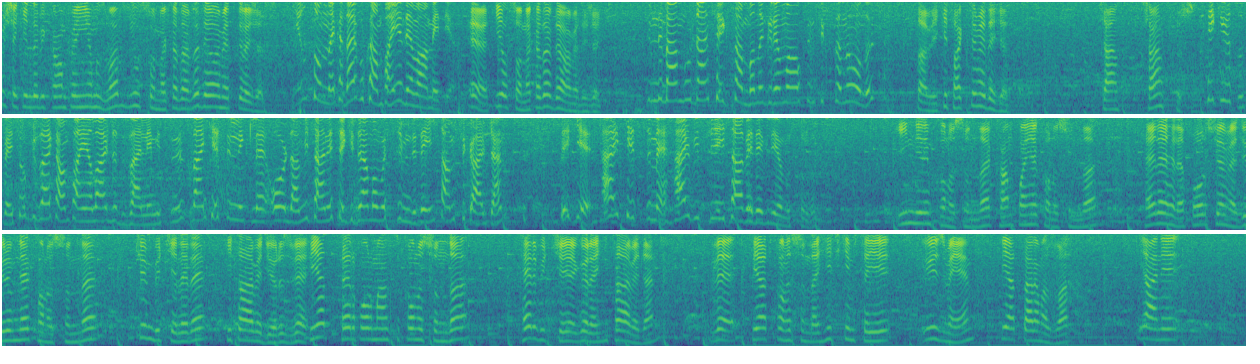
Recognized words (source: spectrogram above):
Bu şekilde bir kampanyamız var. Yıl sonuna kadar da devam ettireceğiz. Yıl sonuna kadar bu kampanya devam ediyor. Evet, yıl sonuna kadar devam edecek. Şimdi ben buradan çeksem bana gramı altın çıksa ne olur? Tabii ki takdim edeceğiz. Şans, şanstır. Peki Yusuf Bey çok güzel kampanyalar da düzenlemişsiniz. Ben kesinlikle oradan bir tane çekeceğim ama şimdi değil tam çıkarken. Peki her kesime, her bütçeye hitap edebiliyor musunuz? indirim konusunda, kampanya konusunda, hele hele porsiyon ve dürümler konusunda tüm bütçelere hitap ediyoruz ve fiyat performansı konusunda her bütçeye göre hitap eden ve fiyat konusunda hiç kimseyi üzmeyen fiyatlarımız var. Yani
